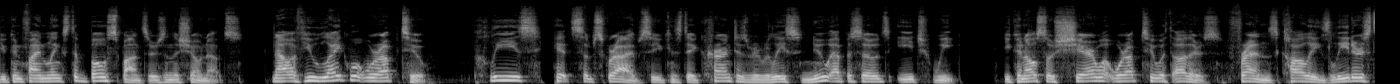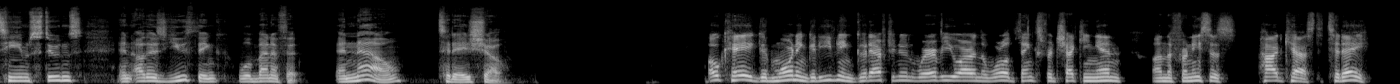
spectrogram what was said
You can find links to both sponsors in the show notes. Now, if you like what we're up to, please hit subscribe so you can stay current as we release new episodes each week. You can also share what we're up to with others, friends, colleagues, leaders, teams, students, and others you think will benefit. And now, today's show. Okay, good morning, good evening, good afternoon, wherever you are in the world. Thanks for checking in on the Phronesis podcast. Today,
